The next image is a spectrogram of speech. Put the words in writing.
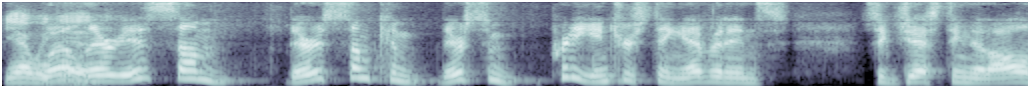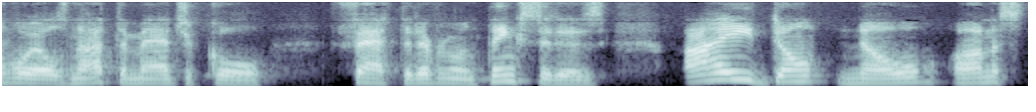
Yeah, we well, did. there is some there is some com- there's some pretty interesting evidence suggesting that olive oil is not the magical fat that everyone thinks it is. I don't know, honest,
